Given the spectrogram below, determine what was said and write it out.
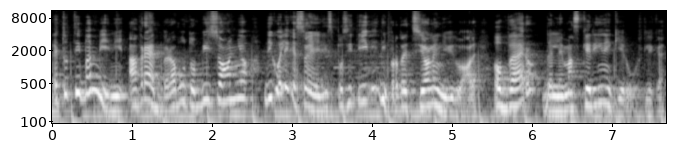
e tutti i bambini avrebbero avuto bisogno bisogno di quelli che sono i dispositivi di protezione individuale, ovvero delle mascherine chirurgiche.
